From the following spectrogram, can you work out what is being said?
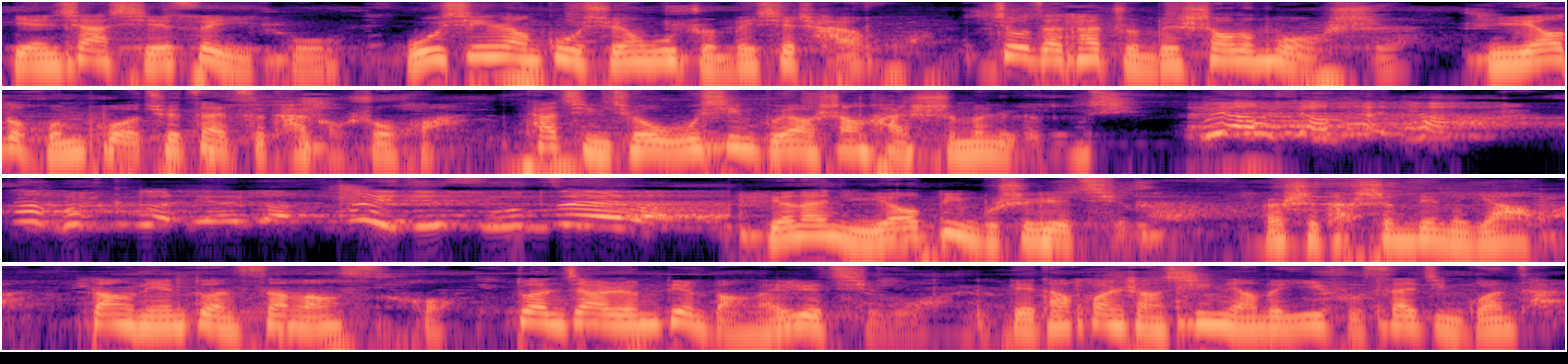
眼下邪祟已除，吴昕让顾玄武准备些柴火。就在他准备烧了木偶时，女妖的魂魄却再次开口说话。他请求吴昕不要伤害石门里的东西，不要伤害他，他很可怜的，他已经赎罪了。原来女妖并不是岳绮罗，而是他身边的丫鬟。当年段三郎死后，段家人便绑来岳绮罗，给她换上新娘的衣服，塞进棺材，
